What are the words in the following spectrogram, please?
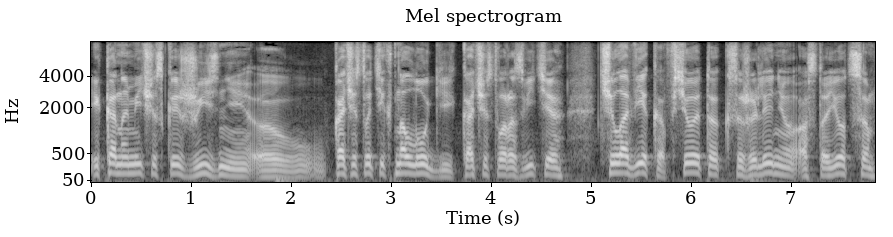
экономической жизни, э, качество технологий, качество развития человека, все это, к сожалению, остается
